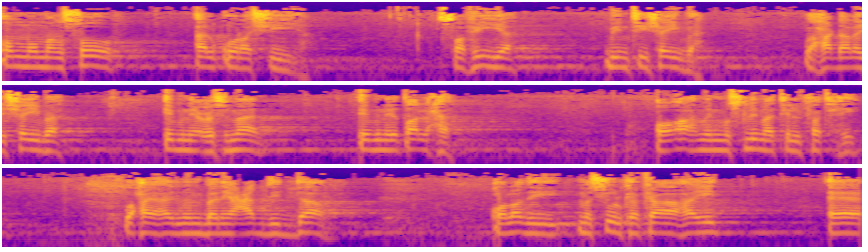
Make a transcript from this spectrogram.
umu mansuur alqurashiya safiya binti shayba waxaa dhalay shayba bni cuثmaan bni طalxa oo ah min muslimat اlfatxi waxay ahayd min bani cabdidaar qoladii mas'uulka ka ahayd ee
